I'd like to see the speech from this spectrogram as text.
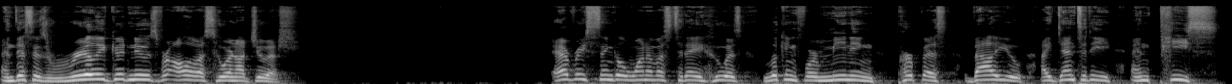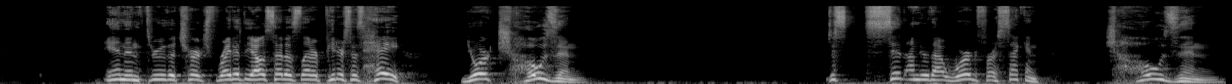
And this is really good news for all of us who are not Jewish. Every single one of us today who is looking for meaning, purpose, value, identity, and peace in and through the church. Right at the outset of this letter, Peter says, Hey, you're chosen. Just sit under that word for a second. Chosen.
